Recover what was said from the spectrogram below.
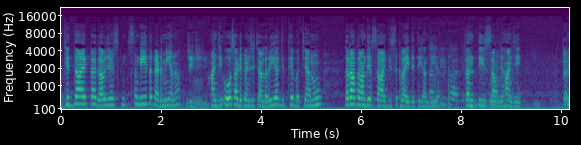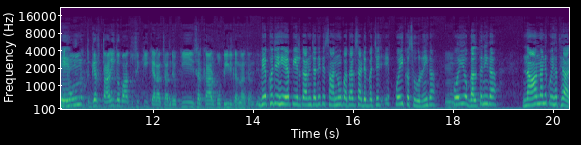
ਜਿੱਦਾਂ ਇੱਕ ਹੈਗਾ ਜਿਵੇਂ ਸੰ- ਸੰਗੀਤ ਅਕੈਡਮੀ ਆ ਨਾ। ਜੀ ਜੀ ਜੀ। ਹਾਂਜੀ ਉਹ ਸਾਡੇ ਪਿੰਡ 'ਚ ਚੱਲ ਰਹੀ ਆ ਜਿੱਥੇ ਬੱਚਿਆਂ ਨੂੰ ਤਰ੍ਹਾਂ ਤਰ੍ਹਾਂ ਦੇ ਸਾਜ਼ ਦੀ ਸਿਖਲਾਈ ਦਿੱਤੀ ਜਾਂਦੀ ਆ। ਤੰਤੀ ਸਾਜ਼ ਹਾਂਜੀ। ਤੇ ਹੁਣ ਗ੍ਰਿਫਤਾਰੀ ਤੋਂ ਬਾਅਦ ਤੁਸੀਂ ਕੀ ਕਹਿਣਾ ਚਾਹੁੰਦੇ ਹੋ? ਕੀ ਸਰਕਾਰ ਕੋ ਅਪੀਲ ਕਰਨਾ ਚਾਹੁੰਦੇ ਹੋ? ਵੇਖੋ ਜੀ ਅਸੀਂ ਇਹ ਅਪੀਲ ਕਰਨਾ ਚਾਹੁੰਦੇ ਕਿ ਸਾਨੂੰ ਪਤਾ ਕਿ ਸਾਡੇ ਬੱਚੇ 'ਚ ਇਹ ਕੋਈ ਕਸੂਰ ਨਹੀਂਗਾ ਕੋਈ ਉਹ ਗਲਤ ਨਹੀਂਗਾ ਨਾ ਉਹਨਾਂ ਨੇ ਕੋਈ ਹਥਿਆਰ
